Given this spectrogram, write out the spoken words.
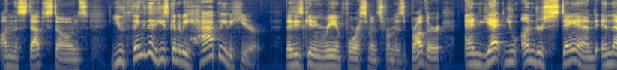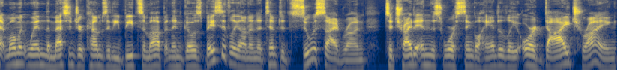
on the Stepstones, you think that he's going to be happy to hear that he's getting reinforcements from his brother and yet you understand in that moment when the messenger comes and he beats him up and then goes basically on an attempted suicide run to try to end this war single handedly or die trying,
